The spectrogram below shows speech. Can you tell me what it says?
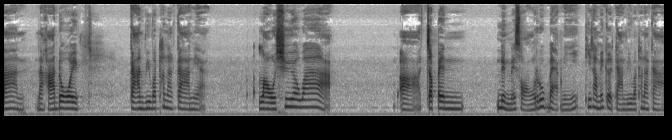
บ้านนะคะ โดยการวิวัฒนาการเนี่ย เราเชื่อว่าาจะเป็นหนึ่งในสองรูปแบบนี้ที่ทำให้เกิดการวิวัฒนาการ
